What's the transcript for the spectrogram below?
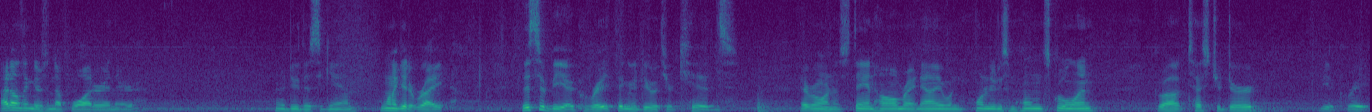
I don't think there's enough water in there. I'm going to do this again. I want to get it right. This would be a great thing to do with your kids. Everyone is staying home right now. You want to do some homeschooling, go out, test your dirt. It'd be a great.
